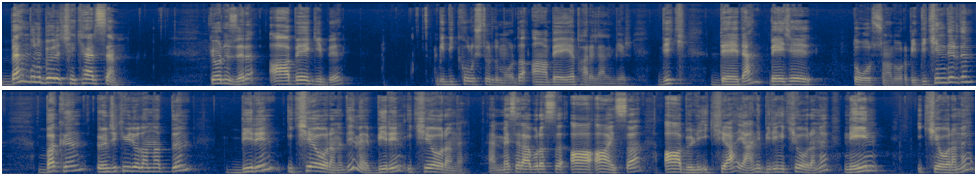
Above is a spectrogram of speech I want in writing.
ben bunu böyle çekersem gördüğünüz üzere AB gibi bir dik oluşturdum orada. AB'ye paralel bir dik. D'den BC doğrusuna doğru bir dik indirdim. Bakın önceki videoda anlattığım 1'in 2'ye oranı değil mi? 1'in 2'ye oranı. Yani mesela burası AA ise A bölü 2A yani 1'in 2 oranı. Neyin 2'ye oranı?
